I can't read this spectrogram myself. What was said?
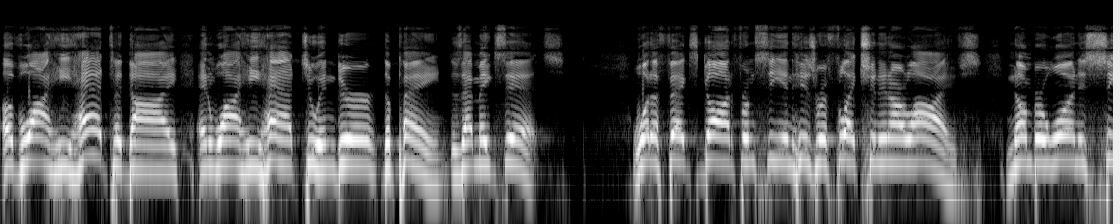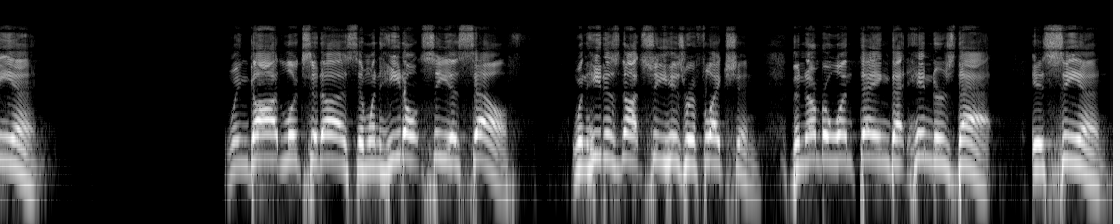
of why he had to die and why he had to endure the pain. Does that make sense? What affects God from seeing his reflection in our lives? Number one is sin. When God looks at us and when he don't see himself, when he does not see his reflection, the number one thing that hinders that is sin.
